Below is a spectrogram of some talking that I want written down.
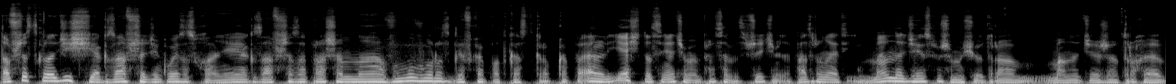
To wszystko na dziś. Jak zawsze dziękuję za słuchanie. Jak zawsze zapraszam na www.rozgrywkapodcast.pl Jeśli doceniacie moją pracę, wesprzyjcie mnie na Patronite i mam nadzieję, słyszymy się jutro. Mam nadzieję, że o trochę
